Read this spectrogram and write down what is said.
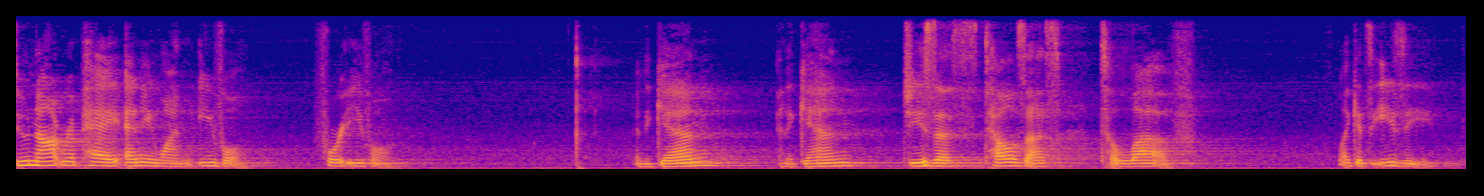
Do not repay anyone evil for evil. And again and again, Jesus tells us to love like it's easy.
